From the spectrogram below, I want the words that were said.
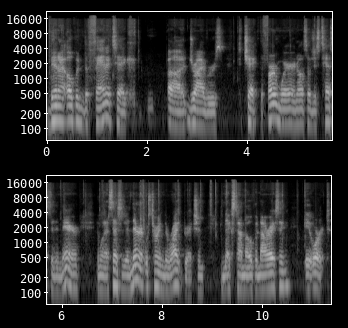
Then I opened the Fanatec uh, drivers to check the firmware and also just test it in there. And when I tested it in there, it was turning the right direction. Next time I opened iRacing, it worked.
